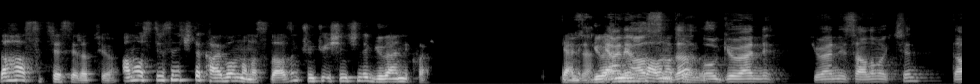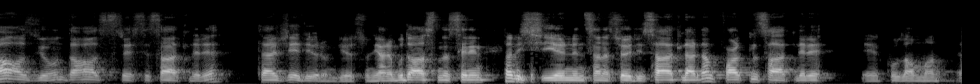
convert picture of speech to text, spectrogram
daha az stres yaratıyor. Ama o stresin hiç de kaybolmaması lazım. Çünkü işin içinde güvenlik var. Yani Güzel. Yani sağlamak aslında o güvenli güvenliği sağlamak için daha az yoğun, daha az stresli saatleri tercih ediyorum diyorsun. Yani bu da aslında senin Tabii iş ki. yerinin sana söylediği saatlerden farklı saatleri e, kullanman e,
